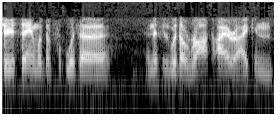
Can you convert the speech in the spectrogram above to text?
So you're saying with a with a and this is with a Roth IRA, I can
